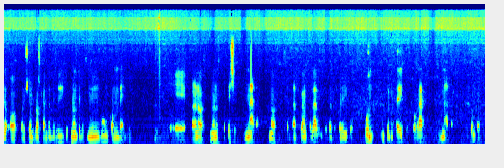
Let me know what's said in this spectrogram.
no, o, por exemplo, os cantantes líricos non temos ningún convenio. Eh, para nós, non nos protexe nada. Nos, contrato cancelado, contrato perdido. Punto. Non temos dereito a cobrar nada. Contrato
